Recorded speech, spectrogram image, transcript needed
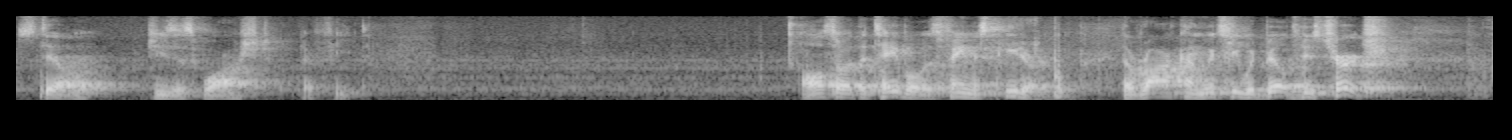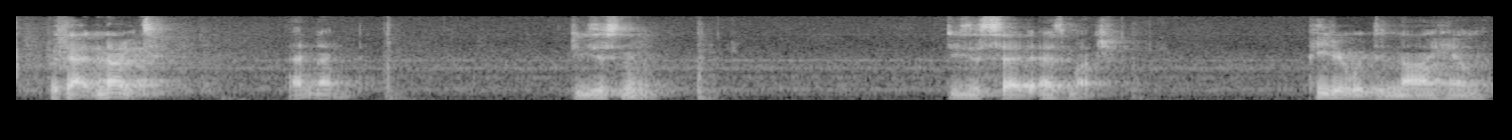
Still, Jesus washed their feet. Also at the table was famous Peter, the rock on which he would build his church. But that night, that night, Jesus knew. Jesus said as much. Peter would deny him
